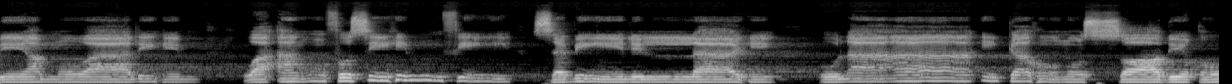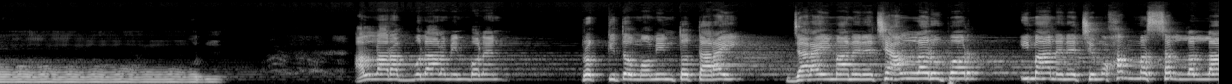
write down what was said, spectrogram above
বিআমওয়ালিহিম وأنفسهم في سبيل الله أولئك هم الصادقون আল্লাহ রাব্বুল আলমিন বলেন প্রকৃত মমিন তো তারাই যারা ইমান এনেছে আল্লাহর উপর ইমান এনেছে মোহাম্মদ সাল্লাহ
